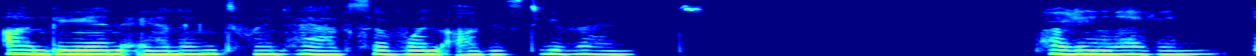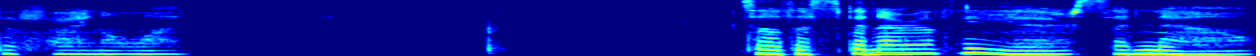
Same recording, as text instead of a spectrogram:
on being an and twin halves of one August event. Part 11, the final one. Till the spinner of the years said now,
